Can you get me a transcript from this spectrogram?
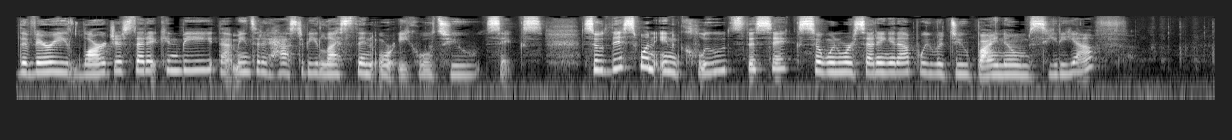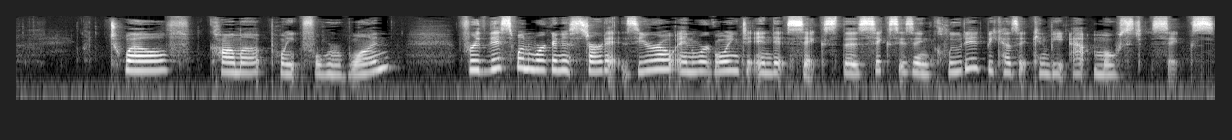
the very largest that it can be. That means that it has to be less than or equal to 6. So this one includes the 6. So when we're setting it up, we would do binom CDF. 12 comma 0.41 for this one, we're going to start at 0 and we're going to end at 6. The 6 is included because it can be at most 6.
